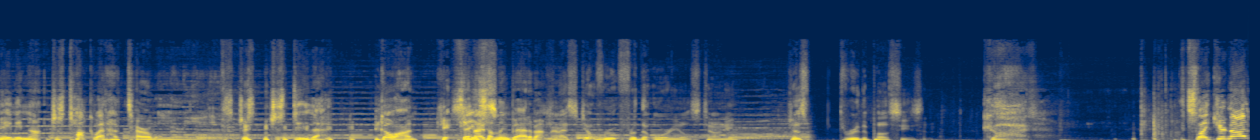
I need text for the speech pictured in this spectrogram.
maybe not. Just talk about how terrible Maryland is. Just just do that. Go on. Can- Say can I something bad about Maryland. Can I still root for the Orioles, Tony? Just through the postseason. God. It's like you're not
